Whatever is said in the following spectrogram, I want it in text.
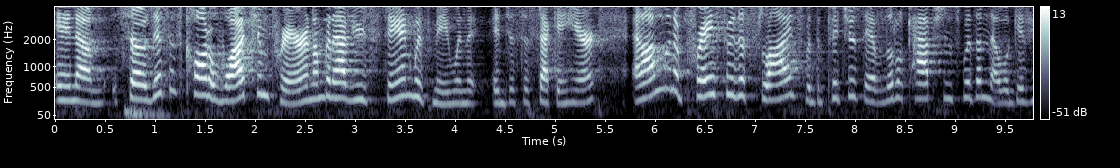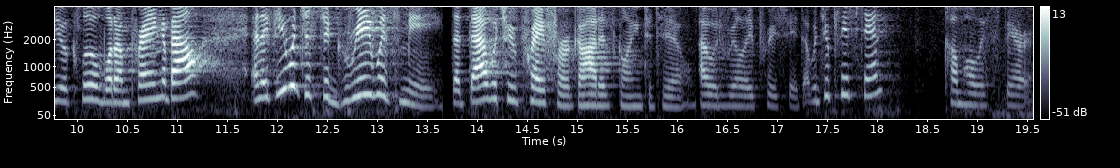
And um, so this is called a watch and prayer, and I'm going to have you stand with me when, in just a second here. And I'm going to pray through the slides with the pictures. They have little captions with them that will give you a clue of what I'm praying about. And if you would just agree with me that that which we pray for, God is going to do, I would really appreciate that. Would you please stand? Come, Holy Spirit.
